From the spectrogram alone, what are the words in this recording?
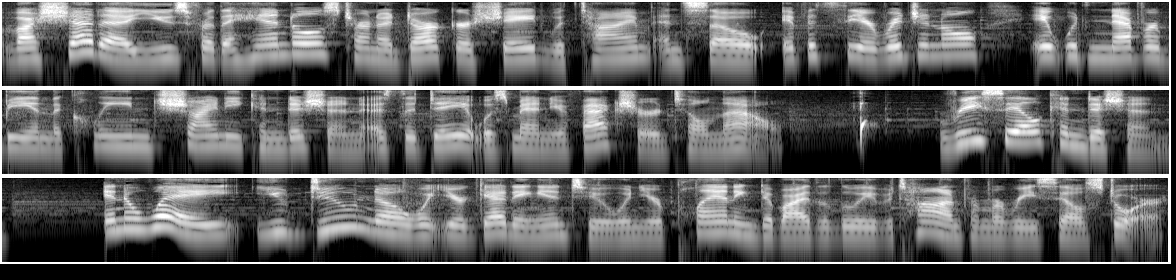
Vachetta used for the handles turn a darker shade with time, and so if it's the original, it would never be in the clean, shiny condition as the day it was manufactured till now. Resale condition. In a way, you do know what you're getting into when you're planning to buy the Louis Vuitton from a resale store.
